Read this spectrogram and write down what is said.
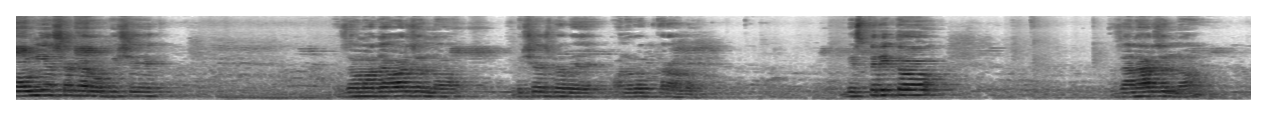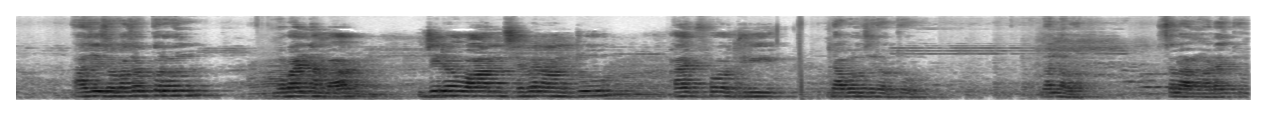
কমিয়া শাখার অফিসে জমা দেওয়ার জন্য বিশেষভাবে অনুরোধ করা হলো। বিস্তারিত জানার জন্য আজই যোগাযোগ করুন mobile number zero one seven one two five four three double zero two. ধন্যবাদ। সালামু আলাইকুম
